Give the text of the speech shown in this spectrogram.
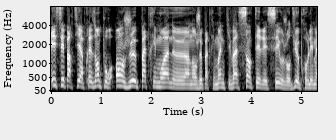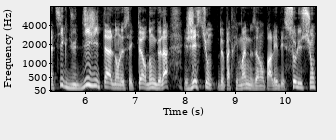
Et c'est parti à présent pour Enjeu patrimoine, euh, un enjeu patrimoine qui va s'intéresser aujourd'hui aux problématiques du digital dans le secteur, donc de la gestion de patrimoine. Nous allons parler des solutions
